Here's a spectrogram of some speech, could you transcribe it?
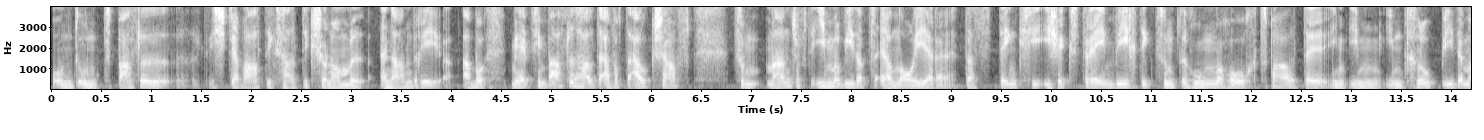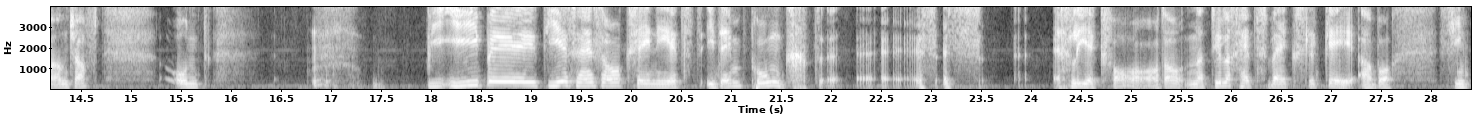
und, und Basel ist die Erwartungshaltung schon einmal eine andere. Aber wir haben es in Basel halt einfach auch geschafft, zum Mannschaft immer wieder zu erneuern. Das, denke ich, ist extrem wichtig, um den Hunger hochzuhalten im, im, im Club, in der Mannschaft. Und bei IB diese Saison sehe ich jetzt in dem Punkt äh, es, es, ein bisschen Gefahr, oder? Natürlich hat es Wechsel gegeben, aber sind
